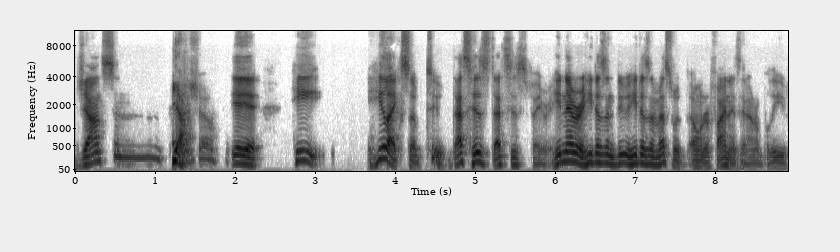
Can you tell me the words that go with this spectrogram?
Johnson yeah show yeah yeah he he likes sub two. That's his that's his favorite. He never he doesn't do he doesn't mess with owner financing. I don't believe.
